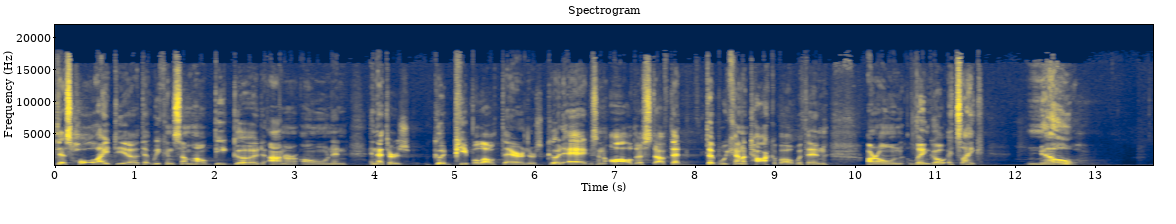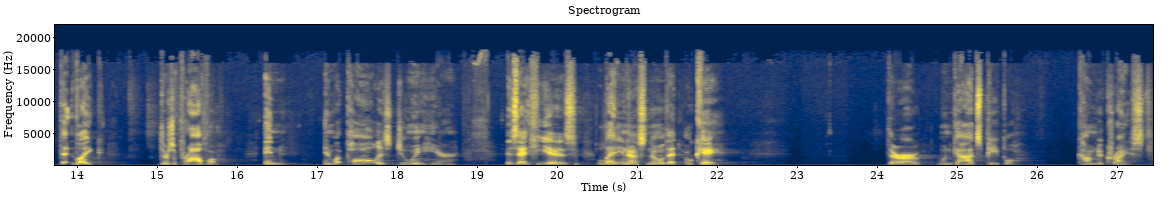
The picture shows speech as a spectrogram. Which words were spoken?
This whole idea that we can somehow be good on our own and, and that there's good people out there and there's good eggs and all this stuff that, that we kind of talk about within our own lingo, it's like, no. That, like, there's a problem. And, and what Paul is doing here is that he is letting us know that, okay, there are, when God's people come to Christ,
